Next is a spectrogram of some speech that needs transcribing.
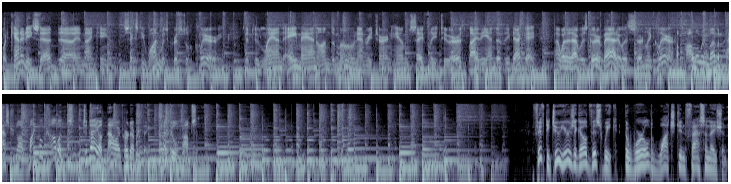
What Kennedy said uh, in 1961 was crystal clear. He said to land a man on the moon and return him safely to Earth by the end of the decade. Now, whether that was good or bad, it was certainly clear. Apollo 11 astronaut Michael Collins. Today on Now I've Heard Everything. I'm Bill Thompson. Fifty-two years ago this week, the world watched in fascination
